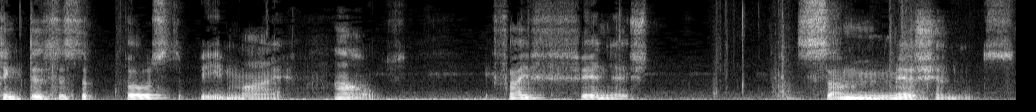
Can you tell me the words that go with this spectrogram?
Think this is supposed to be my house. If I finished some missions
